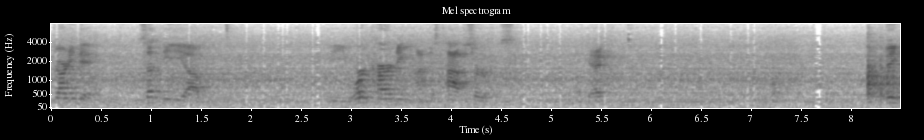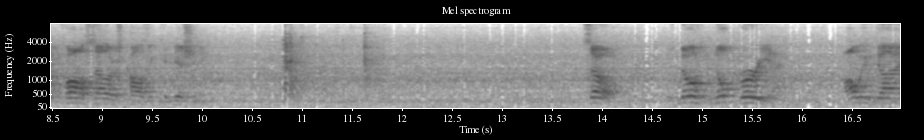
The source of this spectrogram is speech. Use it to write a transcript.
starting to set the, um, work hardening on this top surface. Okay? I think Paul Sellers calls it conditioning. So, there's no, no burr yet. All we've done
